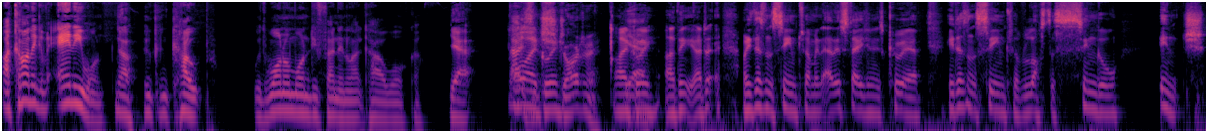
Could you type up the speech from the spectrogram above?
I can't think of anyone No. who can cope with one on one defending like Kyle Walker. Yeah. That Oh, is I agree. extraordinary. I Yeah. agree. I think I, don't, I mean, he doesn't seem to. I mean, at this stage in his career, he doesn't seem to have lost a single inch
